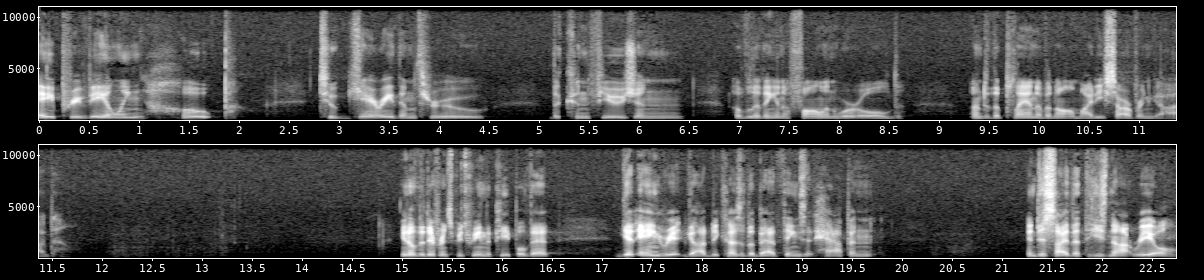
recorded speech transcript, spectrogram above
a prevailing hope to carry them through the confusion of living in a fallen world under the plan of an almighty sovereign God. You know, the difference between the people that get angry at God because of the bad things that happen and decide that He's not real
